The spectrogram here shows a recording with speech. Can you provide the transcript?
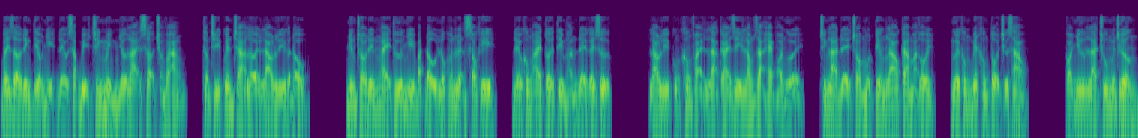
bây giờ đinh tiểu nhị đều sắp bị chính mình nhớ lại sợ choáng váng, thậm chí quên trả lời lao lý gật đầu. Nhưng cho đến ngày thứ nhì bắt đầu lúc huấn luyện sau khi, đều không ai tới tìm hắn để gây sự. Lao lý cũng không phải là cái gì lòng dạ hẹp hỏi người, chính là để cho một tiếng lao ca mà thôi, người không biết không tội chứ sao. Coi như là chu nguyên trương,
